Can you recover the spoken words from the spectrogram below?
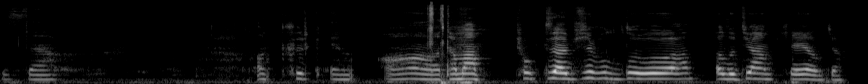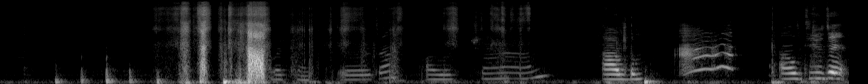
güzel. Aa, 40 elma. Aa tamam. Çok güzel bir şey buldum. Alacağım. Şey alacağım. Bakın buradan alacağım. Aldım. Aa, 600 el-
